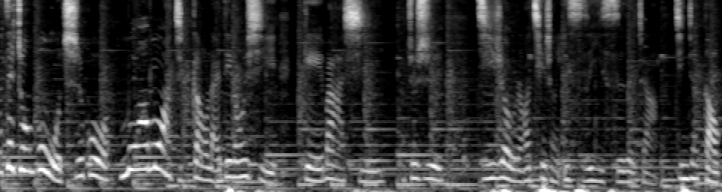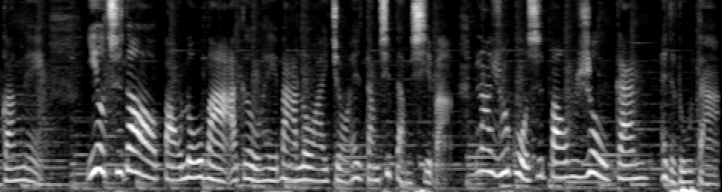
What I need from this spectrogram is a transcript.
那在中部我吃过摸摸几高来的东西，给巴西就是鸡肉，然后切成一丝一丝的这样，金加高刚呢。也有吃到包肉吧，阿哥有黑霸肉爱种，还是当西当西吧。那如果是包肉干，还得卤大。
